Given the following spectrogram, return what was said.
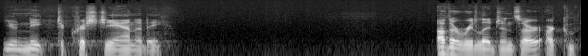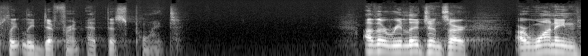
unique to Christianity. Other religions are, are completely different at this point. Other religions are, are wanting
